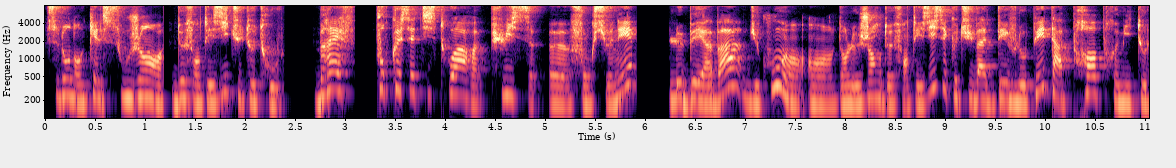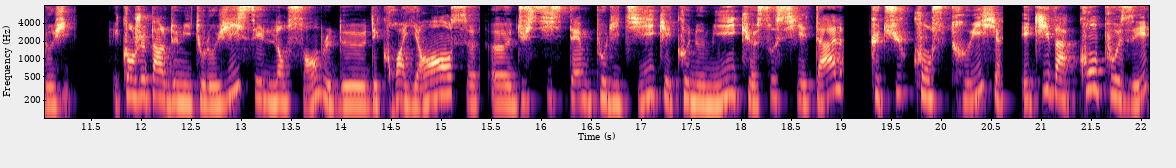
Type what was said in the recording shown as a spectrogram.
selon dans quel sous-genre de fantaisie tu te trouves. Bref, pour que cette histoire puisse fonctionner, le B.A.B.A., du coup, dans le genre de fantaisie, c'est que tu vas développer ta propre mythologie. Et quand je parle de mythologie, c'est l'ensemble de des croyances, euh, du système politique, économique, sociétal que tu construis et qui va composer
